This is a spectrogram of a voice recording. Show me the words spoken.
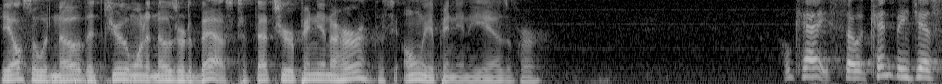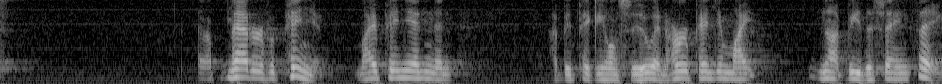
He also would know that you're the one that knows her the best. If that's your opinion of her, that's the only opinion he has of her. Okay, so it can be just a matter of opinion. My opinion, and I've been picking on Sue, and her opinion might not be the same thing.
